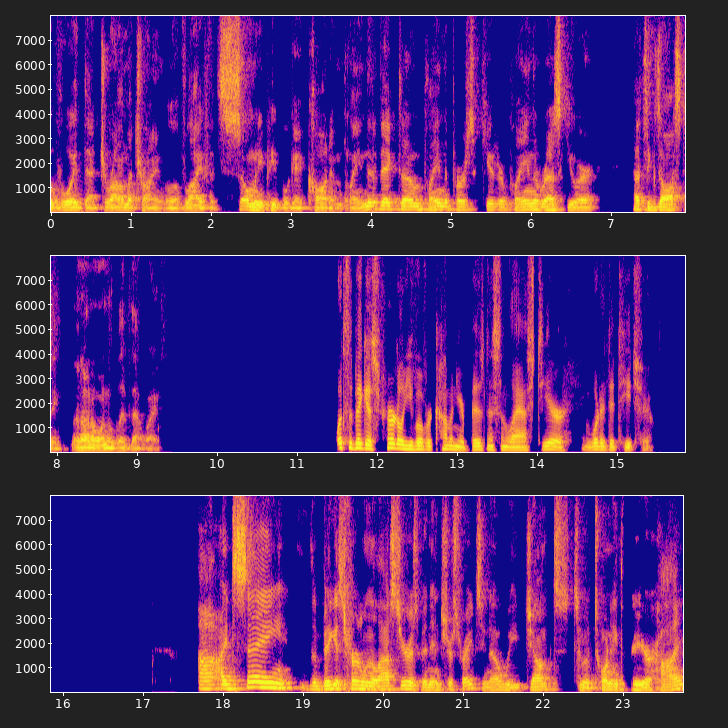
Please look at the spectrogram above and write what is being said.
avoid that drama triangle of life that so many people get caught in playing the victim, playing the persecutor, playing the rescuer. That's exhausting. And I don't want to live that way. What's the biggest hurdle you've overcome in your business in the last year? And what did it teach you? Uh, I'd say the biggest hurdle in the last year has been interest rates. You know, we jumped to a 23 year high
